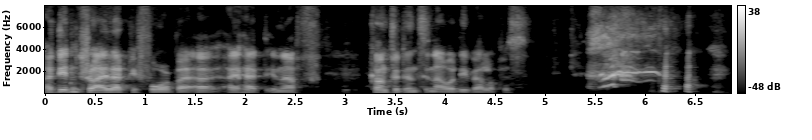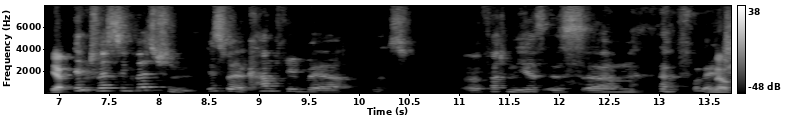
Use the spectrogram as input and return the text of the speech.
I didn't try that before, but I, I had enough confidence in our developers. yep. Interesting question. Is there a country where uh, 13 years is um, full age? No.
